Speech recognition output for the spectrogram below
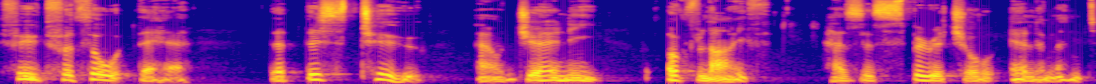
Food for thought there, that this too, our journey of life, has a spiritual element.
